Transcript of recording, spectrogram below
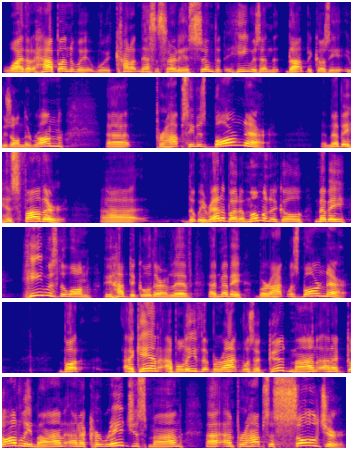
why that happened. We, we cannot necessarily assume that he was in that because he, he was on the run. Uh, perhaps he was born there. Maybe his father, uh, that we read about a moment ago, maybe he was the one who had to go there and live, and maybe Barak was born there. But Again, I believe that Barak was a good man and a godly man and a courageous man uh, and perhaps a soldier,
